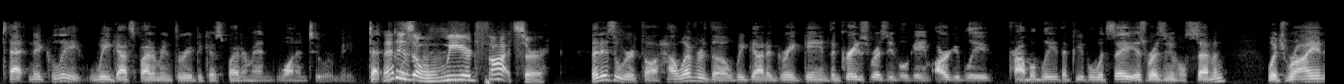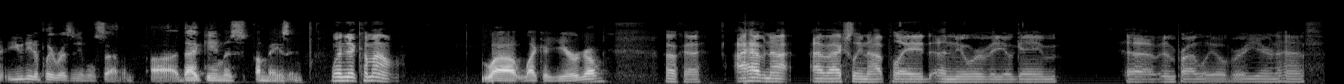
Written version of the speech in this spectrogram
technically, we got Spider-Man three because Spider-Man one and two were made. That is a weird thought, sir. That is a weird thought. However, though, we got a great game. The greatest Resident Evil game, arguably, probably that people would say, is Resident Evil Seven. Which Ryan, you need to play Resident Evil Seven. Uh, that game is amazing. When did it come out? Uh, like a year ago. Okay, I have not. I've actually not played a newer video game uh, in probably over a year and a half.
